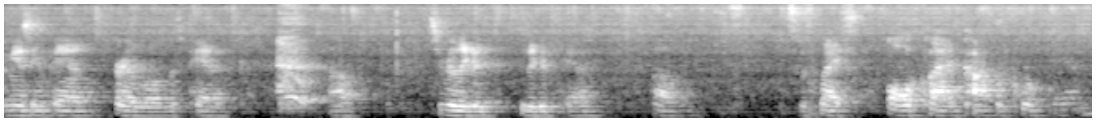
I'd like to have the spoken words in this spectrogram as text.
I'm using pan, or I love this pan. um, it's a really good, really good pan. Um, it's this nice all-clad copper core pan.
